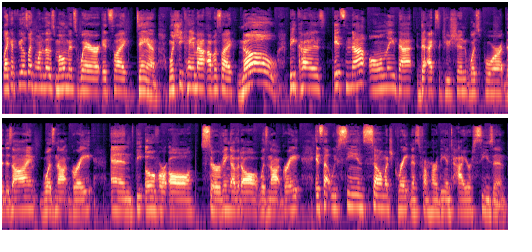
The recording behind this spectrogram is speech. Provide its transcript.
Like it feels like one of those moments where it's like, damn, when she came out, I was like, no, because it's not only that the execution was poor, the design was not great, and the overall serving of it all was not great. It's that we've seen so much greatness from her the entire season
